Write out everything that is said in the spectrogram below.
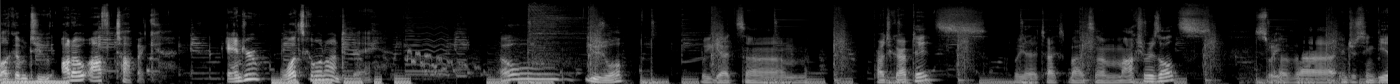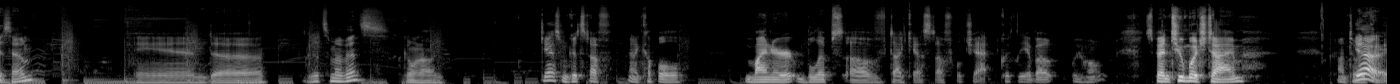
Welcome to Auto Off Topic. Andrew, what's going on today? Oh, usual. We got some project car updates. We got to talk about some auction results Sweet. of uh, interesting DSM, and uh, we got some events going on. Yeah, some good stuff and a couple minor blips of diecast stuff we'll chat quickly about. We won't spend too much time on toy Yeah.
